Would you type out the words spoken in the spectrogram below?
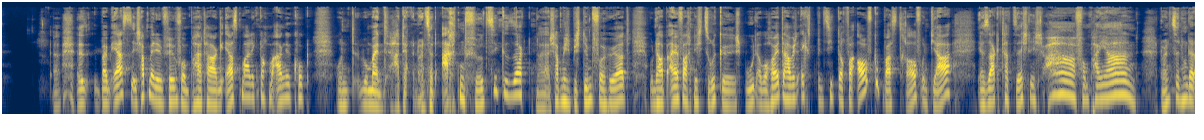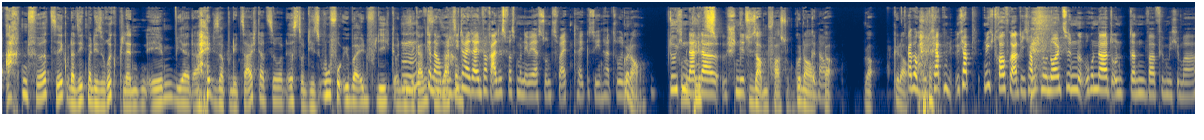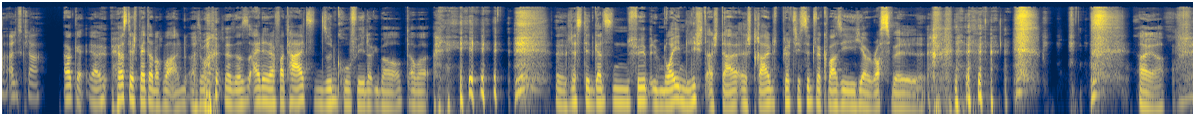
Ja. Also, beim ersten, ich habe mir den Film vor ein paar Tagen erstmalig nochmal angeguckt und Moment, hat er 1948 gesagt? Naja, ich habe mich bestimmt verhört und habe einfach nicht zurückgespult, aber heute habe ich explizit noch mal aufgepasst drauf und ja, er sagt tatsächlich, ah, vor ein paar Jahren, 1948 und dann sieht man diese Rückblenden eben, wie er da in dieser Polizeistation ist und dieses UFO über ihn fliegt und diese Mhm, ganzen genau, man Sachen. sieht halt einfach alles, was man im ersten und zweiten Teil gesehen hat. So ein genau, Durcheinander-Schnitt. Zusammenfassung, genau, Genau. ja. Genau. Aber gut, ich habe ich hab nicht drauf geachtet. Ich habe nur 1900 und dann war für mich immer alles klar. Okay, ja, hörst dir später noch mal an. Also, das ist einer der fatalsten Synchro-Fehler überhaupt, aber lässt den ganzen Film in einem neuen Licht erstra- äh. Plötzlich sind wir quasi hier Roswell. ah ja.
